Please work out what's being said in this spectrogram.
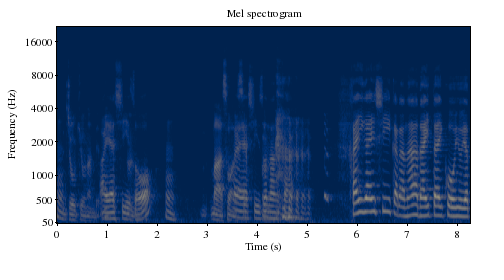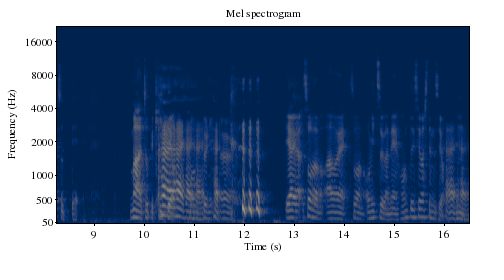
うん。状況なんだよね。怪しいぞ。うん。まあそうなんですよ。怪しいぞうん。なんか。海外しいからな大体こういうやつって。まあちょっと聞いてよ、はいはいはいはい本当に、はいうん いやいやそうなの。あのねそうなの。おみつがね本当に世話してるんですよ、はいはいはうん。い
